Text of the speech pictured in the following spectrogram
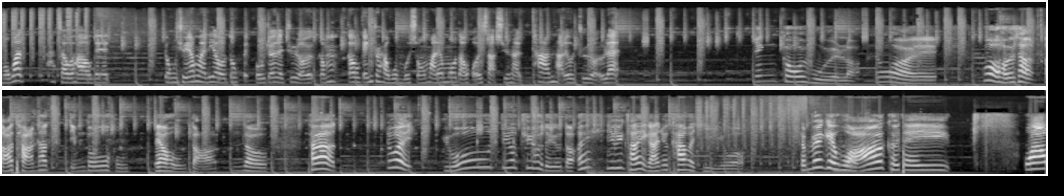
冇乜奏效嘅用處，因為呢度都補咗一隻豬女。咁究竟最後會唔會鎖埋呢個魔豆凱撒，算係 counter 呢個豬女咧？應該會啦，因為不過凱撒打坦克點都好比較好打，咁就睇下。因為如果 DWP 佢哋要打，誒呢邊反而揀咗卡密爾喎，咁樣嘅話佢哋。話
